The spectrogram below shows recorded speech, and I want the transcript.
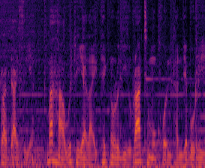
กระจายเสียง มหาวิทยาลัยเทคโนโลยีราชมงคลธัญบุรี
